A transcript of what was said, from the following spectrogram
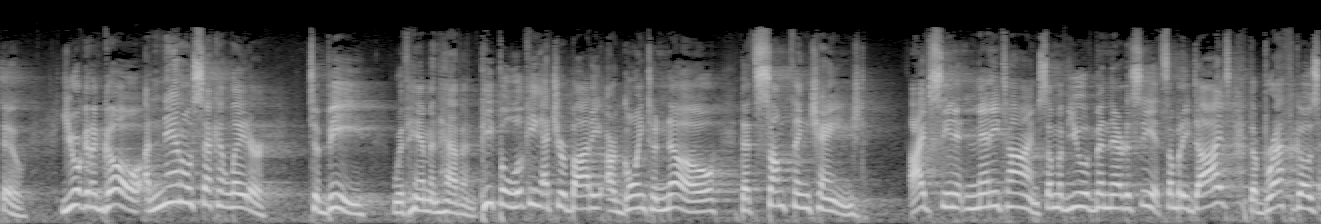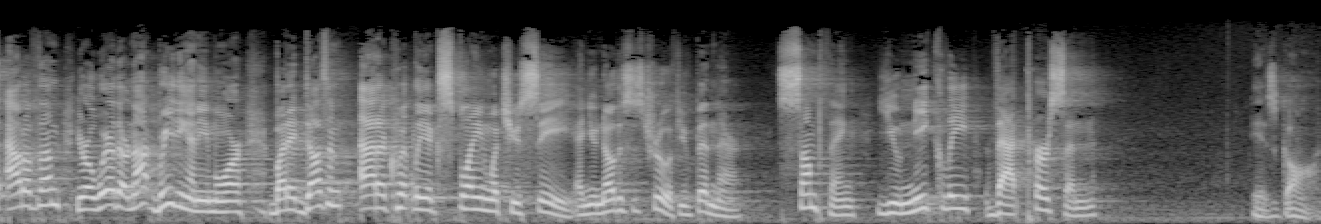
to, you are going to go a nanosecond later to be with Him in heaven. People looking at your body are going to know that something changed. I've seen it many times. Some of you have been there to see it. Somebody dies, the breath goes out of them. You're aware they're not breathing anymore, but it doesn't adequately explain what you see. And you know this is true if you've been there. something uniquely that person is gone.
